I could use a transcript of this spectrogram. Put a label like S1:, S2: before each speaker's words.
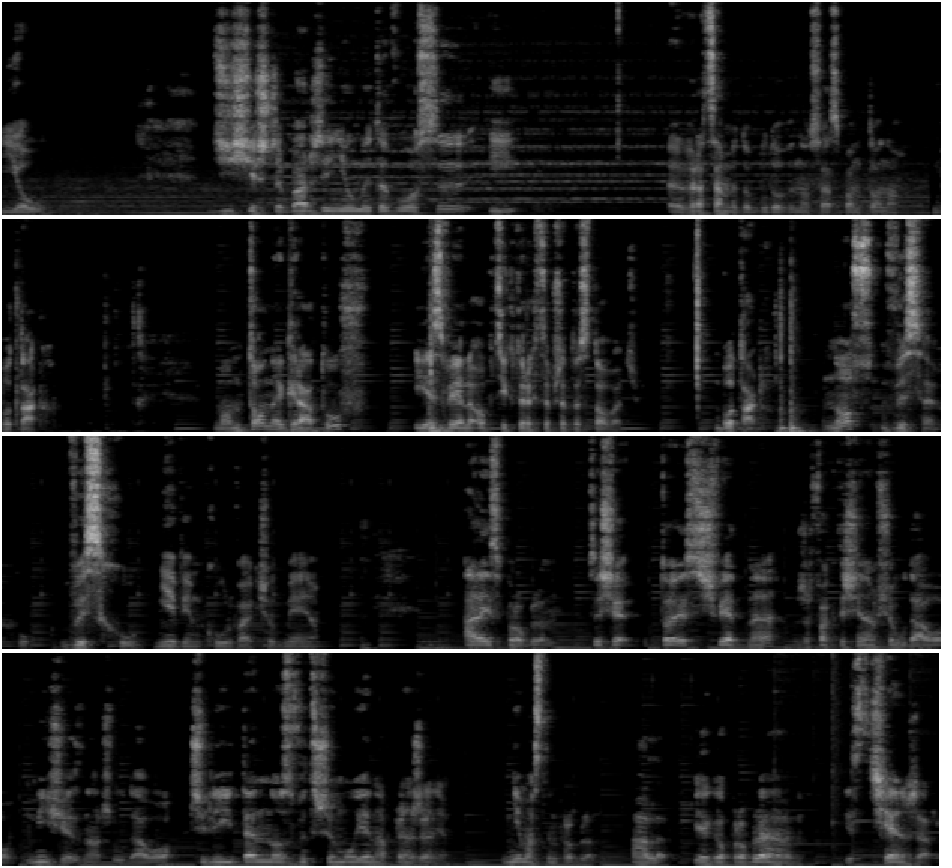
S1: Yo. Dziś jeszcze bardziej nieumyte włosy i e, wracamy do budowy nosa z Pantona. Bo tak. Mam tonę gratów i jest wiele opcji, które chcę przetestować. Bo tak. Nos wysechł. Wyschł. Nie wiem kurwa jak się odmienia. Ale jest problem. W sensie, to jest świetne, że faktycznie nam się udało. Mi się znaczy udało. Czyli ten nos wytrzymuje naprężenie. Nie ma z tym problemu. Ale jego problemem jest ciężar.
